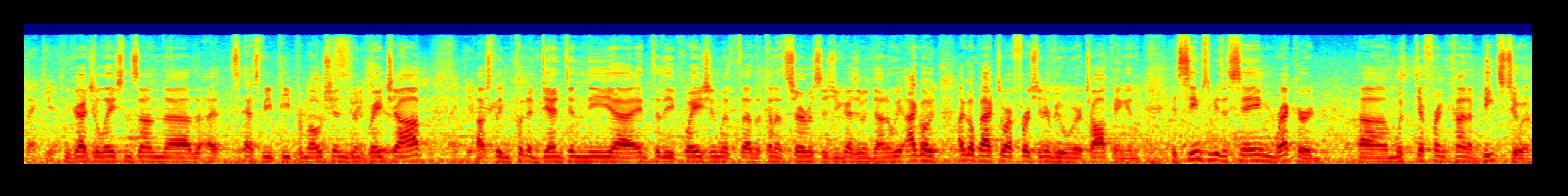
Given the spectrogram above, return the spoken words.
Thank you. Congratulations on uh, the SVP promotion, doing a great job. Thank you. Obviously putting a dent in the, uh, into the equation with uh, the kind of services you guys have been done. We, I, go, I go back to our first interview when we were talking, and it seems to be the same record um, with different kind of beats to it,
